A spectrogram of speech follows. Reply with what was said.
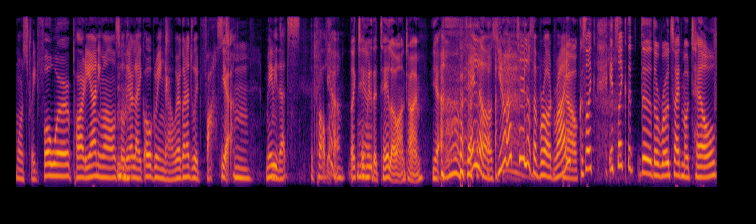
more straightforward, party animals. So they're like, "Oh, gringa, we're gonna do it fast." Mm-hmm. yeah, Maybe that's the problem. yeah, like take me to the Telo on time. Yeah. Oh, telos. You don't have telos abroad, right? No, because like it's like the, the the roadside motel,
